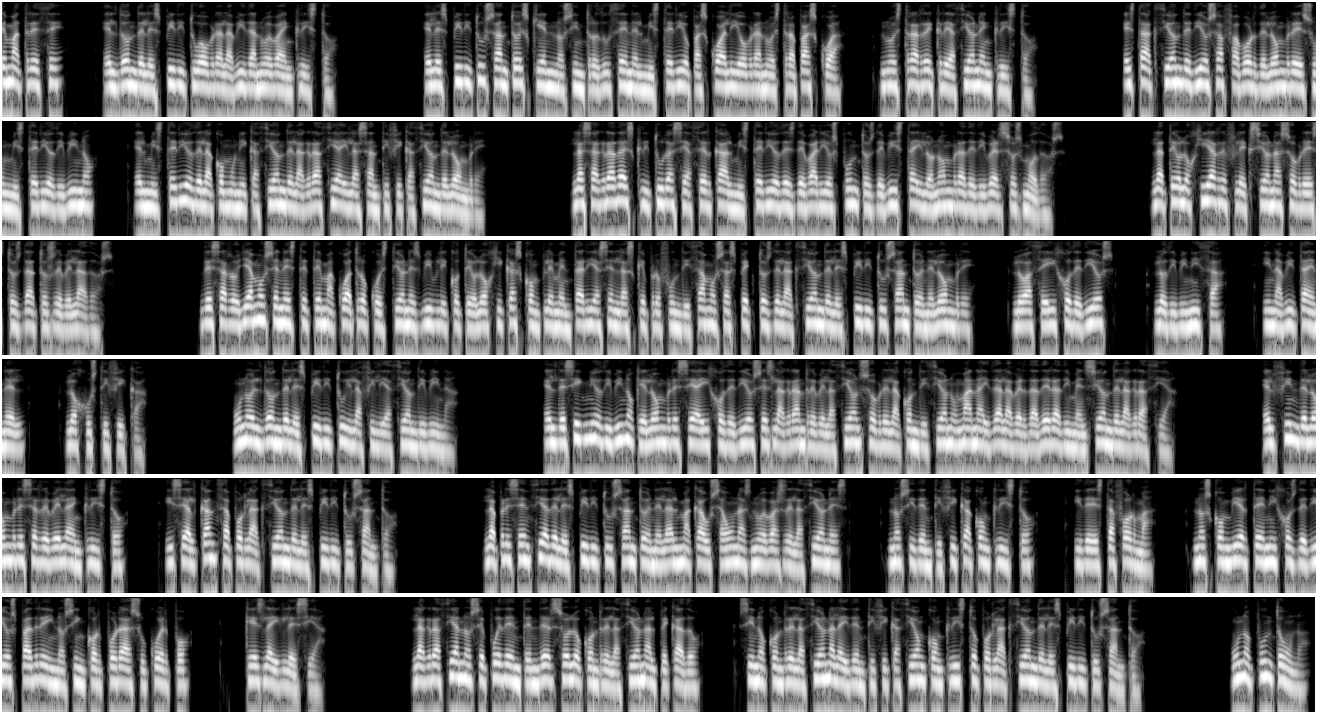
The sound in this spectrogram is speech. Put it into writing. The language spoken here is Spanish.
Tema 13. El don del Espíritu obra la vida nueva en Cristo. El Espíritu Santo es quien nos introduce en el misterio pascual y obra nuestra Pascua, nuestra recreación en Cristo. Esta acción de Dios a favor del hombre es un misterio divino, el misterio de la comunicación de la gracia y la santificación del hombre. La Sagrada Escritura se acerca al misterio desde varios puntos de vista y lo nombra de diversos modos. La teología reflexiona sobre estos datos revelados. Desarrollamos en este tema cuatro cuestiones bíblico-teológicas complementarias en las que profundizamos aspectos de la acción del Espíritu Santo en el hombre, lo hace hijo de Dios, lo diviniza, inhabita en él, lo justifica. 1. El don del Espíritu y la filiación divina. El designio divino que el hombre sea hijo de Dios es la gran revelación sobre la condición humana y da la verdadera dimensión de la gracia. El fin del hombre se revela en Cristo, y se alcanza por la acción del Espíritu Santo. La presencia del Espíritu Santo en el alma causa unas nuevas relaciones, nos identifica con Cristo, y de esta forma, nos convierte en hijos de Dios Padre y nos incorpora a su cuerpo, que es la Iglesia. La gracia no se puede entender solo con relación al pecado, sino con relación a la identificación con Cristo por la acción del Espíritu Santo. 1.1.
